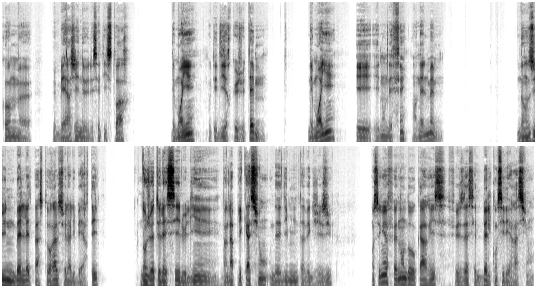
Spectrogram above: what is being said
comme euh, le berger de, cette histoire, des moyens pour te dire que je t'aime, des moyens et, non des fins en elles-mêmes. Dans une belle lettre pastorale sur la liberté, dont je vais te laisser le lien dans l'application des 10 minutes avec Jésus, Monseigneur Fernando Ocaris faisait cette belle considération.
